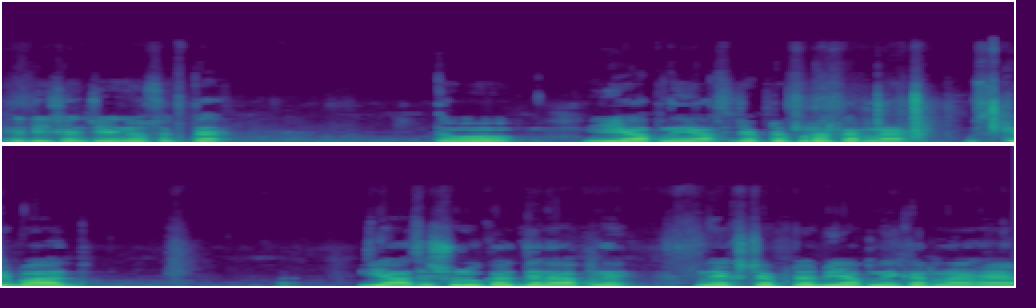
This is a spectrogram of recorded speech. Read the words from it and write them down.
एडिशन चेंज हो सकता है। तो ये आपने यहाँ से चैप्टर पूरा करना है। उसके बाद यहाँ से शुरू कर देना आपने। नेक्स्ट चैप्टर भी आपने करना है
